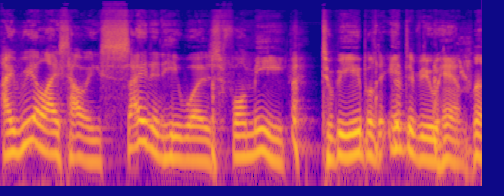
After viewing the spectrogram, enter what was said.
I realized how excited he was for me to be able to interview him.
